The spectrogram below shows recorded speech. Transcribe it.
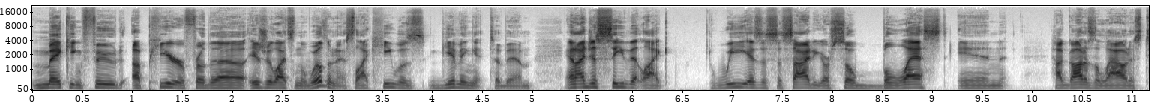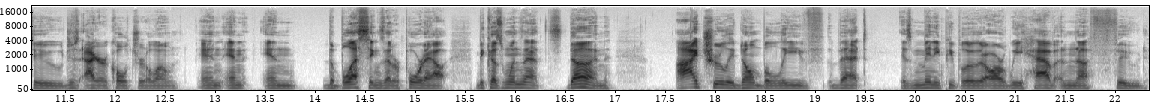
making food appear for the Israelites in the wilderness. Like He was giving it to them. And I just see that like we as a society are so blessed in how God has allowed us to just agriculture alone and and and the blessings that are poured out because when that's done I truly don't believe that as many people as there are we have enough food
